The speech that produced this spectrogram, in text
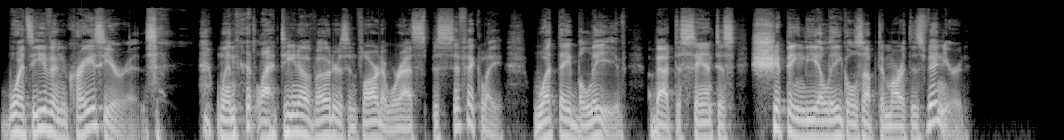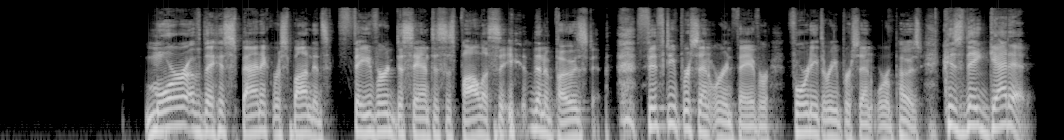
What's even crazier is when Latino voters in Florida were asked specifically what they believe about DeSantis shipping the illegals up to Martha's Vineyard. More of the Hispanic respondents favored DeSantis' policy than opposed it. 50% were in favor, 43% were opposed. Because they get it.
